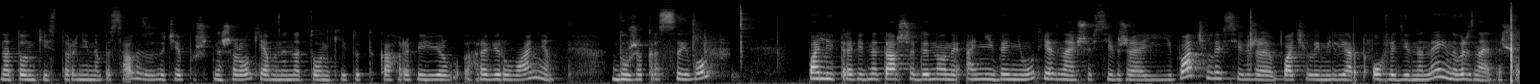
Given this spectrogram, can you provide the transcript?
на тонкій стороні написали. Зазвичай пишуть на широкій, а вони на тонкій. Тут таке гравірування. Дуже красиво. Палітра від Наташі Денони Ані Денют. Я знаю, що всі вже її бачили, всі вже бачили мільярд оглядів на неї. Ну ви ж знаєте, що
